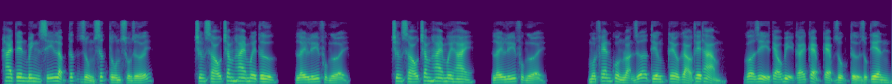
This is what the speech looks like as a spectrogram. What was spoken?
hai tên binh sĩ lập tức dùng sức tún xuống dưới. Chương 624, lấy lý phục người. Chương 622, lấy lý phục người. Một phen cuồng loạn giữa tiếng kêu gào thê thảm, gờ gì kéo bị cái kẹp kẹp dục tử dục tiên,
